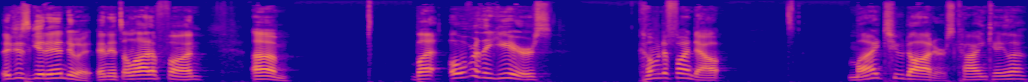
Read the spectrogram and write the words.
They just get into it. And it's a lot of fun. Um, but over the years, come to find out, my two daughters, Kai and Kayla,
